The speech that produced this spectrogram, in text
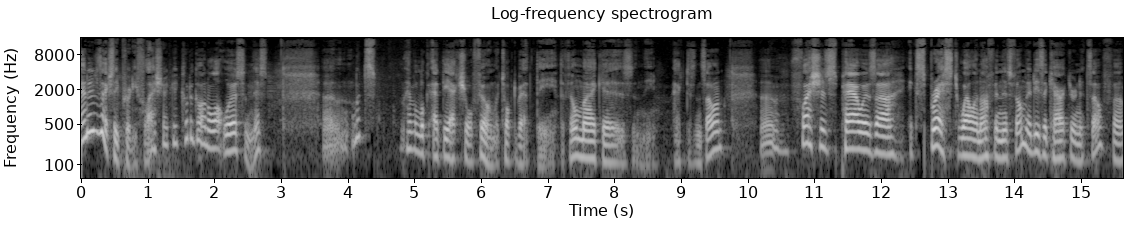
and it is actually pretty flash. It could have gone a lot worse than this. Uh, let's have a look at the actual film. We talked about the, the filmmakers and the actors and so on. Uh, Flash's powers are expressed well enough in this film. It is a character in itself, uh,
